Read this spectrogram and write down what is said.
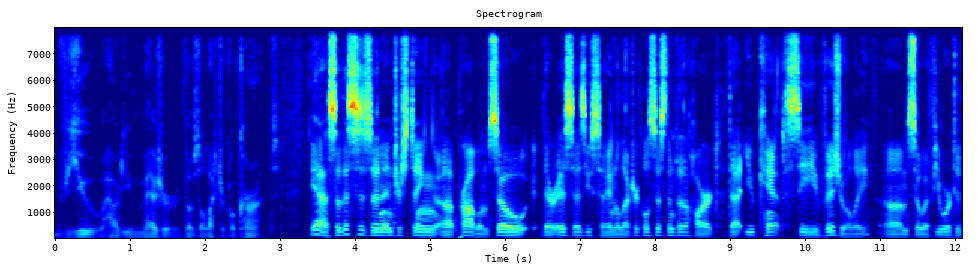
view? How do you measure those electrical currents? Yeah, so this is an interesting uh, problem. So there is, as you say, an electrical system to the heart that you can't see visually. Um, so if you were to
